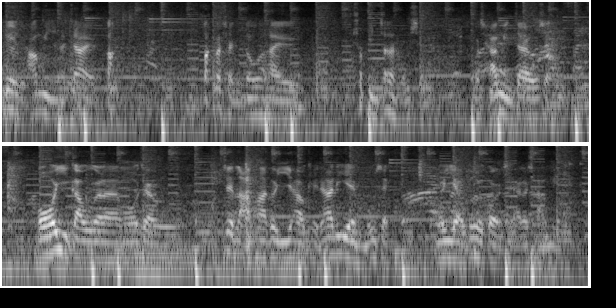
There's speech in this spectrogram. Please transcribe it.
呢、個炒麵係真係得得嘅程度係出邊真係好食，個炒麵真係好食，我可以夠㗎啦，我就即係哪怕佢以後其他啲嘢唔好食，我以後都會過嚟食下個炒麵。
